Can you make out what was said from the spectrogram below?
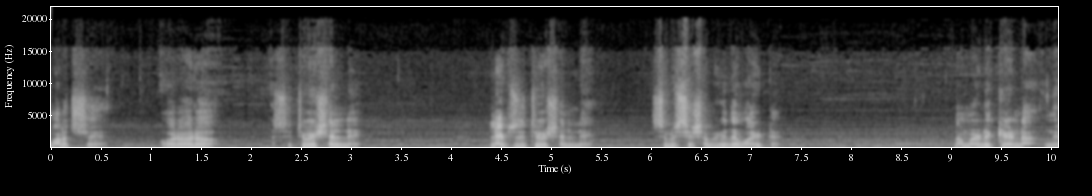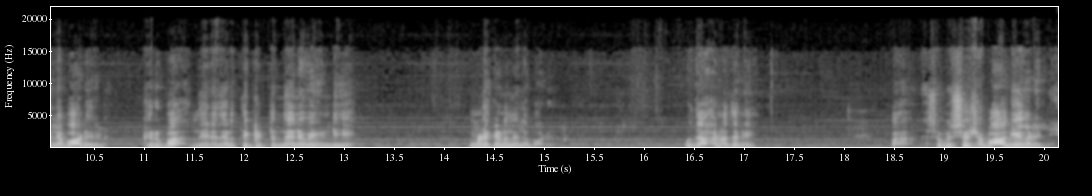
മറിച്ച് ഓരോരോ സിറ്റുവേഷനിലെ ലൈഫ് സിറ്റുവേഷനിലെ സുവിശേഷ വിഹിതമായിട്ട് നമ്മൾ എടുക്കേണ്ട നിലപാടുകൾ കൃപ നിലനിർത്തി കിട്ടുന്നതിന് വേണ്ടി നമ്മൾ എടുക്കേണ്ട നിലപാടുകൾ. ഉദാഹരണത്തിന് ഇപ്പം സുവിശേഷ ഭാഗ്യങ്ങളില്ലേ?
